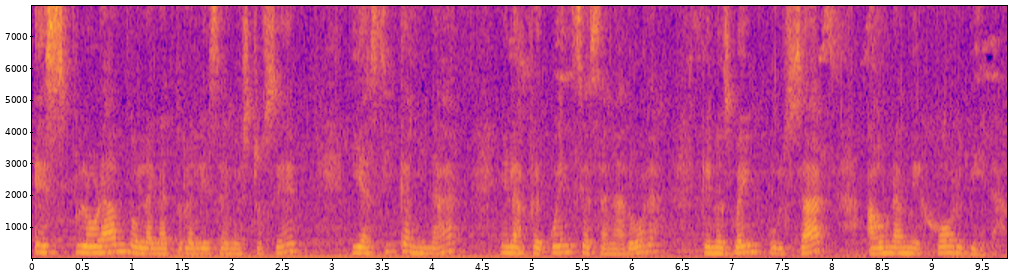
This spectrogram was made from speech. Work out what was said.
explorando la naturaleza de nuestro ser y así caminar en la frecuencia sanadora que nos va a impulsar a una mejor vida.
